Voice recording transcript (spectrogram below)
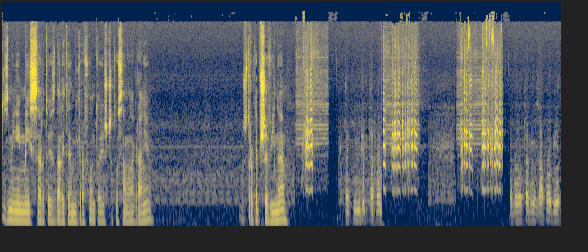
zmieniłem miejsce, ale to jest dalej ten mikrofon, to jeszcze to samo nagranie. Już trochę przewinę. Takim dyktafonem było temu zapobiec.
